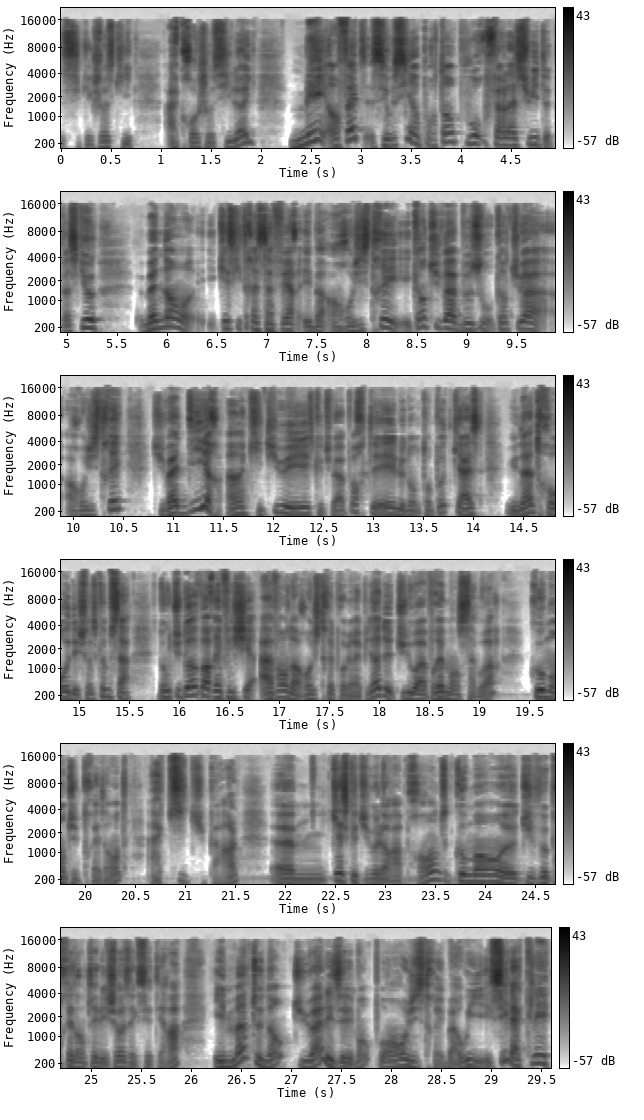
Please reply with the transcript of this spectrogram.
c'est quelque chose qui accroche aussi l'œil. Mais en fait, c'est aussi important pour faire la suite, parce que Maintenant, qu'est-ce qui te reste à faire? Eh ben, enregistrer. Et quand tu vas besoin, quand tu as enregistré, tu vas dire hein, qui tu es, ce que tu vas apporter, le nom de ton podcast, une intro, des choses comme ça. Donc, tu dois avoir réfléchi avant d'enregistrer le premier épisode. Tu dois vraiment savoir comment tu te présentes, à qui tu parles, euh, qu'est-ce que tu veux leur apprendre, comment euh, tu veux présenter les choses, etc. Et maintenant, tu as les éléments pour enregistrer. Bah oui, et c'est la clé.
